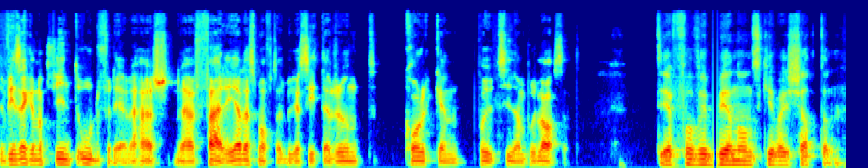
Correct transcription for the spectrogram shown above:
Det finns säkert något fint ord för det. Det här, det här färgade som ofta brukar sitta runt korken på utsidan på glaset. Det får vi be någon skriva i chatten.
